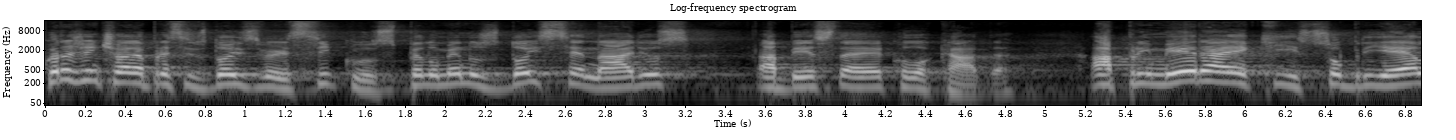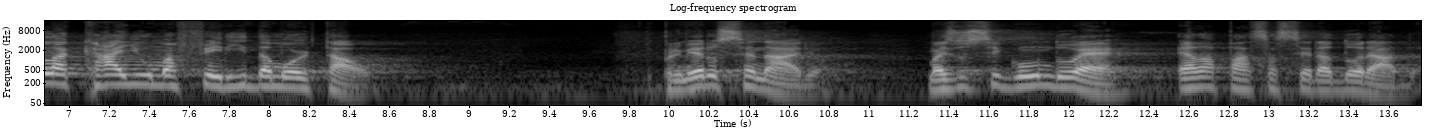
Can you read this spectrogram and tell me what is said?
Quando a gente olha para esses dois versículos, pelo menos dois cenários a besta é colocada. A primeira é que sobre ela cai uma ferida mortal. Primeiro cenário. Mas o segundo é, ela passa a ser adorada.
